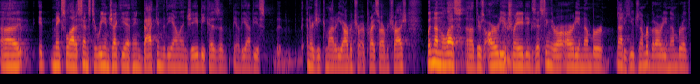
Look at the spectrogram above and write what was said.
Uh, it makes a lot of sense to re-inject the ethane back into the LNG because of you know the obvious uh, energy commodity arbitrage, price arbitrage. But nonetheless, uh, there's already a trade existing. There are already a number, not a huge number, but already a number of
